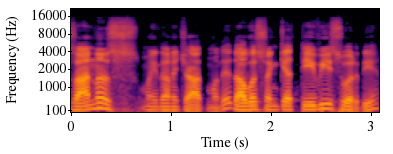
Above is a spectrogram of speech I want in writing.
जानस मैदानाच्या आतमध्ये. धावत संख्या तेवीस वरती आहे.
